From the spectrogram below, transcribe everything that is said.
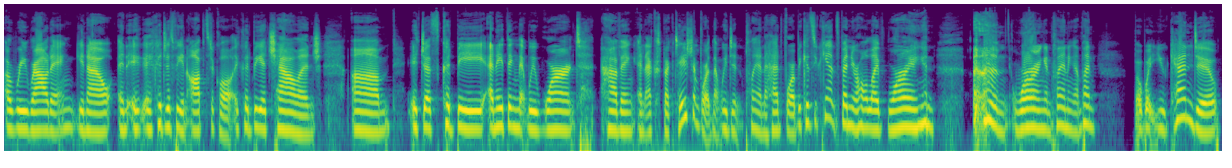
a rerouting you know and it, it could just be an obstacle. It could be a challenge. Um, it just could be anything that we weren't having an expectation for that we didn't plan ahead for because you can't spend your whole life worrying and worrying and planning and planning. But what you can do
